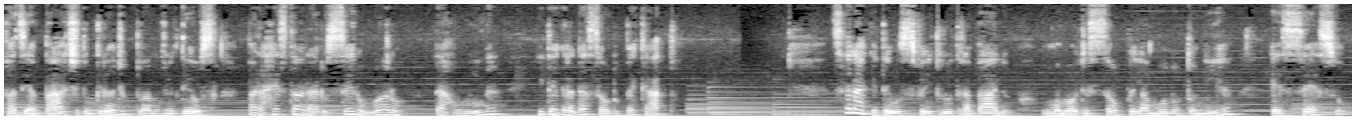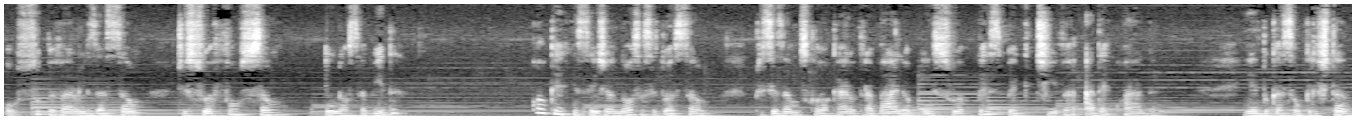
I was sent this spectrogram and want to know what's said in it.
Fazia parte do grande plano de Deus para restaurar o ser humano da ruína e degradação do pecado. Será que temos feito do trabalho uma maldição pela monotonia, excesso ou supervalorização de sua função em nossa vida? Qualquer que seja a nossa situação, precisamos colocar o trabalho em sua perspectiva adequada. E a educação cristã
